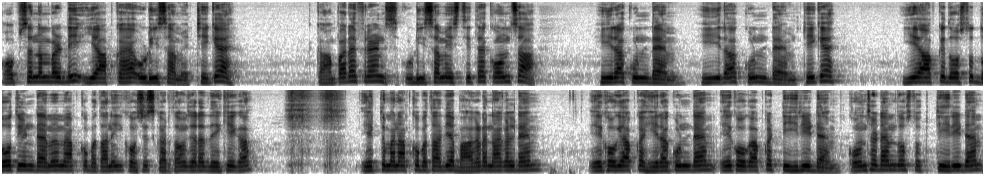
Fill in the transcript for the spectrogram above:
ऑप्शन नंबर डी ये आपका है उड़ीसा में, ठीक है? कहाँ पर है फ्रेंड्स उड़ीसा में स्थित है कौन सा? हीराकुंड डैम हीराकुंड डैम, ठीक है? ये आपके दोस्तों दो तीन डैम है, मैं आपको बताने की कोशिश करता हूँ, ज़रा देखिएगा। एक तो मैंने आपको बता दिया भागड़ा नागल डैम एक हो गया आपका हीराकुंड डैम, एक होगा आपका टिहरी डैम। कौन सा डैम दोस्तों? टिहरी डैम,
